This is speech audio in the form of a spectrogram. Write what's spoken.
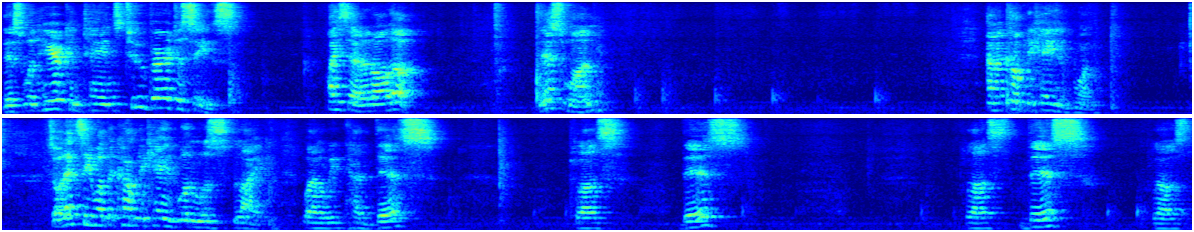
this one here contains two vertices. I set it all up. This one and a complicated one. So let's see what the complicated one was like. Well, we had this, plus this plus this plus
